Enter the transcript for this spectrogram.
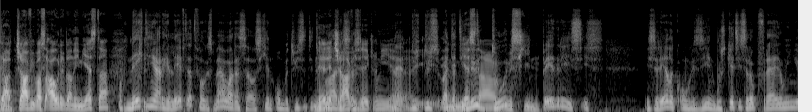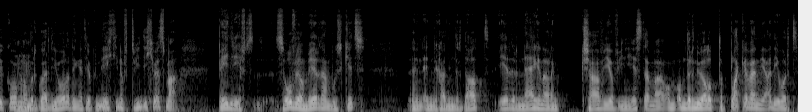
ja, Xavi was ouder dan Iniesta. op 19-jarige leeftijd, volgens mij, waren dat zelfs geen onbetwiste Nee, nee, titularissen. Xavi zeker niet. Nee, eh. dus- dus wat dat hij nu doet- misschien. Pedri is, is, is redelijk ongezien. Busquets is er ook vrij jong ingekomen Mhm. onder Guardiola. Ik denk dat hij ook 19 of 20 was. Maar Pedri heeft zoveel meer dan Busquets. En, en gaat inderdaad eerder neigen naar een Xavi of Iniesta. Maar om, om er nu al op te plakken van, ja, die wordt...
